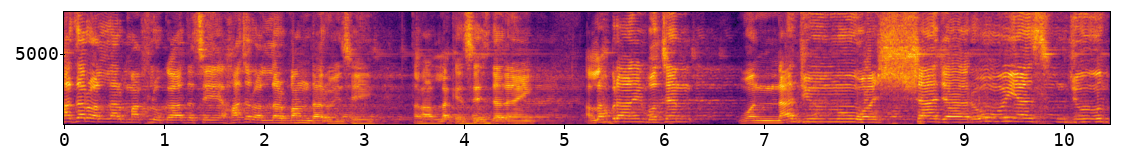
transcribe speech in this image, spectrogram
হাজারো আল্লাহর মাখলুকাত আছে হাজারো আল্লাহর বান্দা রয়েছে তারা আল্লাহকে সেজদা দেয় আল্লাহ ইব্রাহিম বলছেন والنجم والشجر يسجدان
